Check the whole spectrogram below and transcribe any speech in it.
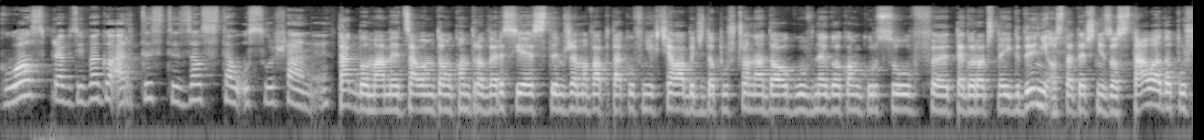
Głos prawdziwego artysty został usłyszany. Tak, bo mamy całą tą kontrowersję z tym, że Mowa Ptaków nie chciała być dopuszczona do głównego konkursu w tegorocznej Gdyni. Ostatecznie została dopuszczona.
